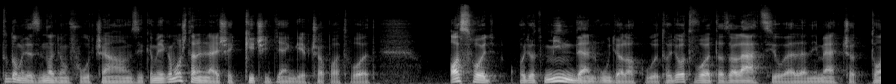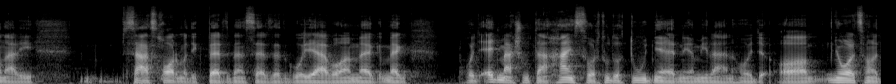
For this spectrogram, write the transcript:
tudom, hogy ez nagyon furcsán hangzik, még a mostaninál is egy kicsit gyengébb csapat volt az, hogy, hogy ott minden úgy alakult, hogy ott volt az a Láció elleni meccs, a Tonali 103. percben szerzett góljával, meg, meg hogy egymás után hányszor tudott úgy nyerni a Milán, hogy a 80.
